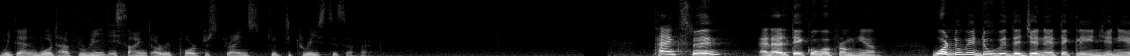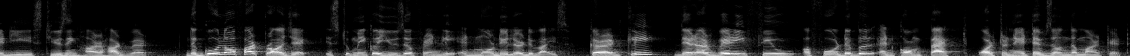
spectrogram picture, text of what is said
we then would have redesigned our reporter strains to decrease this effect. Thanks, Sven and I'll take over from here. What do we do with the genetically engineered yeast using our hardware? The goal of our project is to make a user-friendly and modular device. Currently, there are very few affordable and compact alternatives on the market.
